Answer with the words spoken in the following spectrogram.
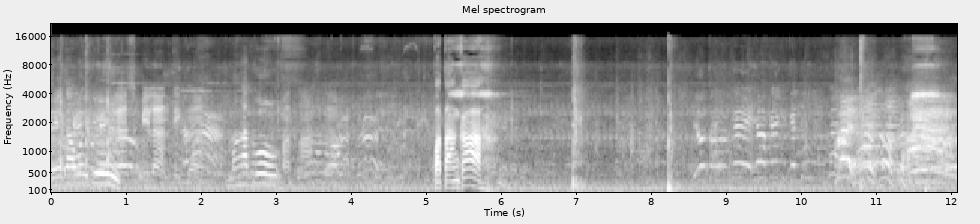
piye kamu iki? 9 3 Semangat, Bu. 4 angka. Apa-apa,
